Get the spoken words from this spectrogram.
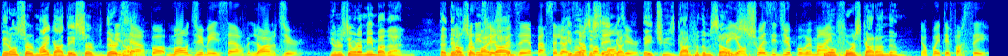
They don't serve my God, they serve their Ils God. servent pas mon Dieu, mais ils servent leur Dieu. You understand what I mean by that? That Vous they don't serve my que je veux God, cela? Ils even though it's the same God. Dieu. They choose God for themselves. Mais ils ont choisi Dieu pour eux-mêmes. don't force God on them. Ils n'ont pas été forcés.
